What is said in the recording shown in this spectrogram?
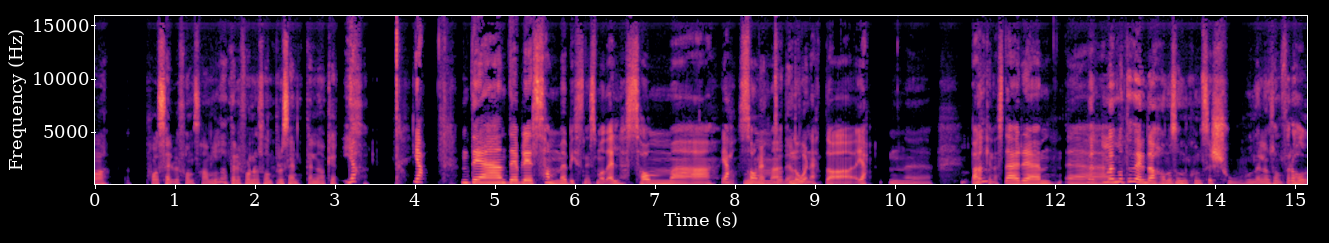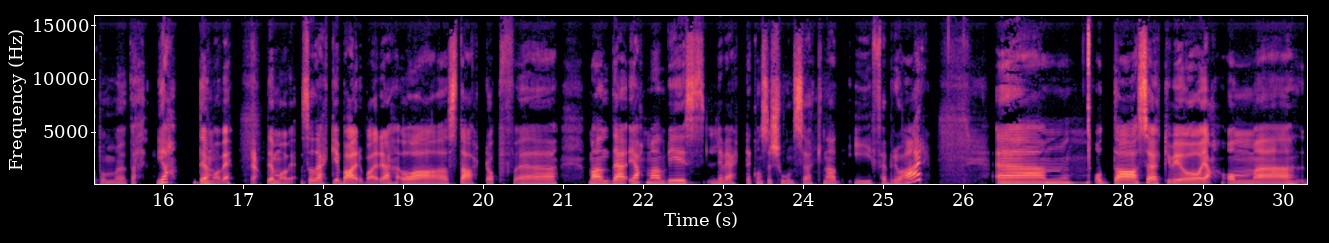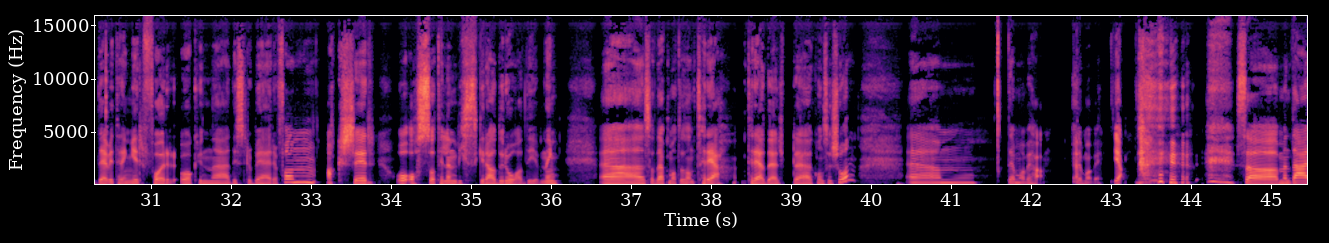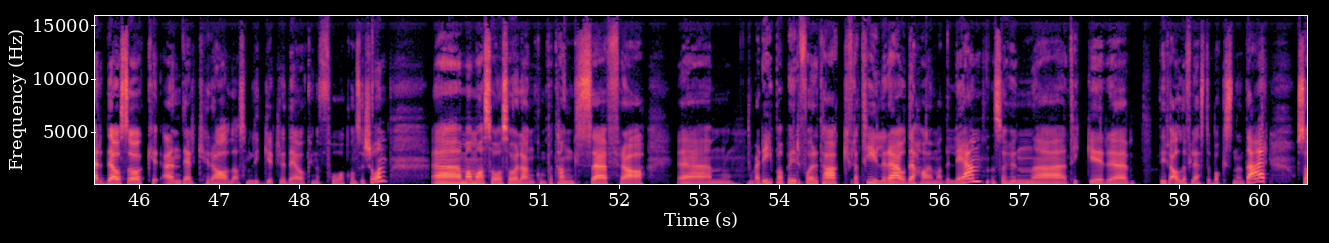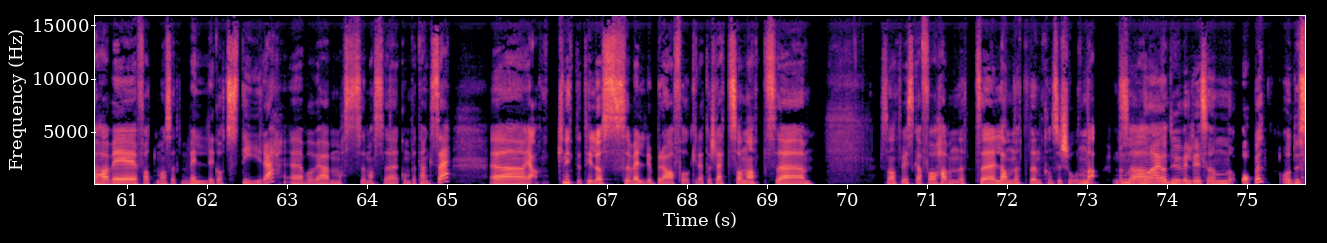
på selve fondshandelen? At dere får noe sånn prosent eller noe kutt? Ja. Ja. Det, det, blir samme businessmodell som, uh, ja, som Nordnett og, Nordnett og ja, bankenes. Men, der, uh, men, måtte dere da ha noen sånn konsesjon eller noe sånt for å holde på med dette? Ja, det ja. må vi. Ja. Det må vi. Så det er ikke bare bare å starte opp. Uh, man, det, ja, man, vi leverte konsesjonssøknad i februar. Um, og da søker vi jo ja, om uh, det vi trenger for å kunne distribuere fond, aksjer, og også til en viss grad rådgivning. Uh, så det er på en måte sånn tre, tredelt uh, konsesjon. Um, det må vi ha. Det må vi. Ja. så, men der, det er også en del krav da, som ligger til det å kunne få konsesjon. Uh, man må ha så og så lang kompetanse fra uh, verdipapirforetak fra tidligere, og det har Madeleine, så hun uh, tikker de aller fleste boksene der. Så har vi fått med oss et veldig godt styre, hvor vi har masse, masse kompetanse. ja, knyttet til oss veldig bra folk, rett og slett, sånn at Sånn at vi skal få havnet, landet den konsesjonen, da. Så. nå er jo du veldig sånn åpen, og du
